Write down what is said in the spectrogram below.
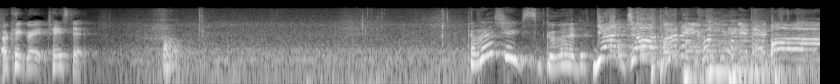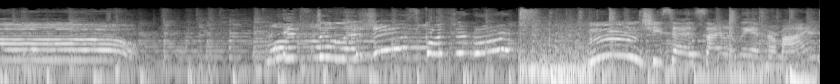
okay, great. Taste it. Tastes good. Yeah, duh, good at cooking. Oh! It's delicious? Question mark? Mmm, she says silently in her mind.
